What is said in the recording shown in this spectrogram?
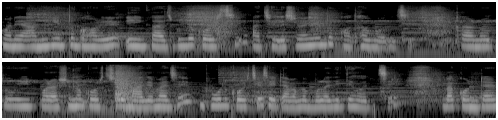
মানে আমি কিন্তু ঘরের এই কাজগুলো করছি আর ছেলের সঙ্গে কিন্তু কথা বলছি। কারণ ও তো ওই পড়াশুনো করছে মাঝে মাঝে ভুল করছে, সেটা আমাকে বলে দিতে হচ্ছে। বা কোনটার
